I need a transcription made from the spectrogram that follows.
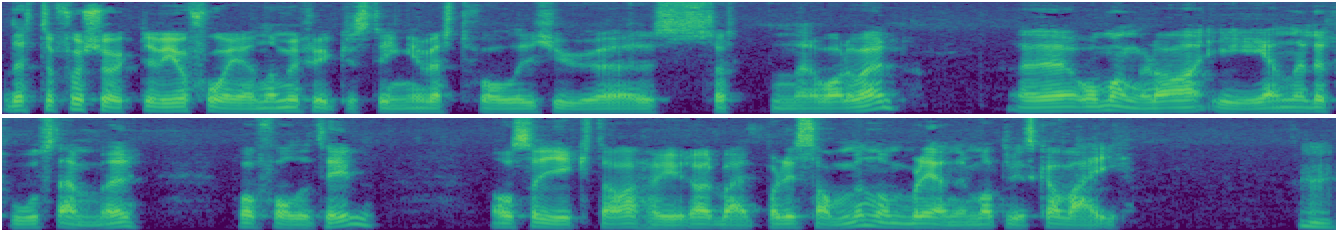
Og dette forsøkte vi å få gjennom i fylkestinget i Vestfold i 2017, eller var det vel? Eh, og mangla én eller to stemmer på å få det til. Og så gikk da Høyre og Arbeiderpartiet sammen og ble enige om at vi skal ha vei. Mm.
